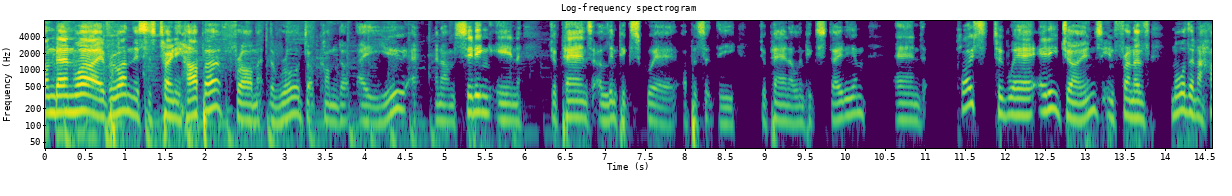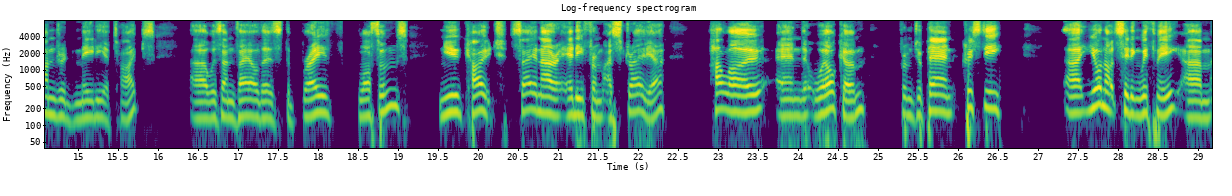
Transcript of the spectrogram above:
Konbanwa, everyone. This is Tony Harper from theroar.com.au, and I'm sitting in Japan's Olympic Square opposite the Japan Olympic Stadium and close to where Eddie Jones, in front of more than 100 media types, uh, was unveiled as the Brave Blossoms new coach. Sayonara Eddie from Australia. Hello and welcome from Japan. Christy, uh, you're not sitting with me um,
